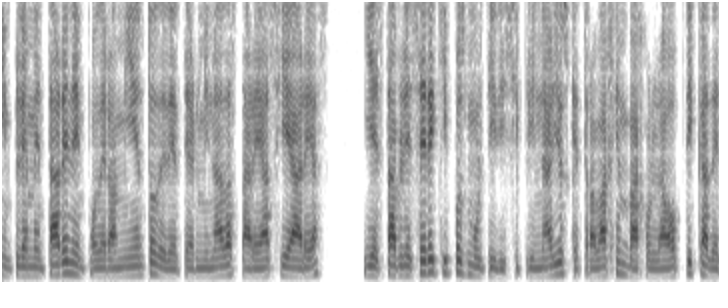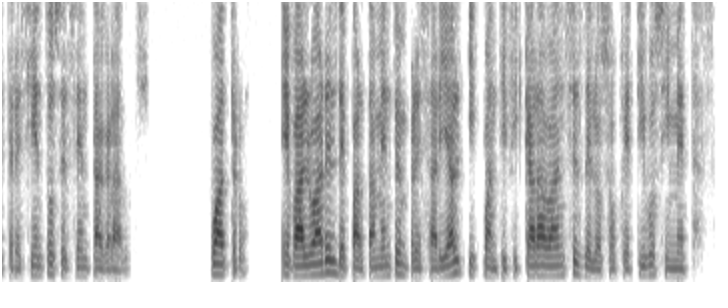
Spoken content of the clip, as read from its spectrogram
implementar el empoderamiento de determinadas tareas y áreas, y establecer equipos multidisciplinarios que trabajen bajo la óptica de 360 grados. 4. Evaluar el departamento empresarial y cuantificar avances de los objetivos y metas.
